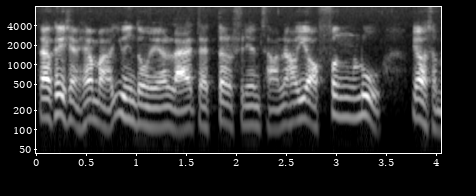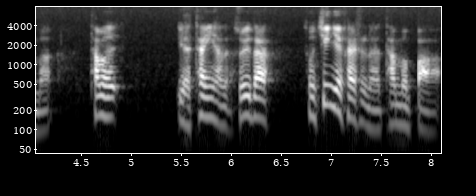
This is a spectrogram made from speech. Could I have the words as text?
大家可以想象吧，运动员来在等时间长，然后又要封路，要什么，他们也太影响了。所以呢，从今年开始呢，他们把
